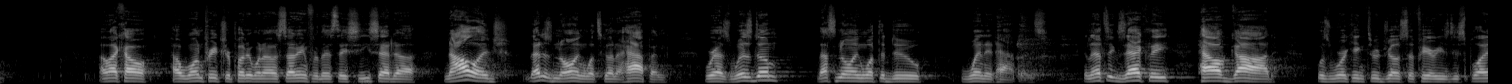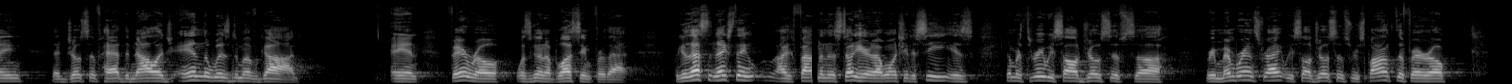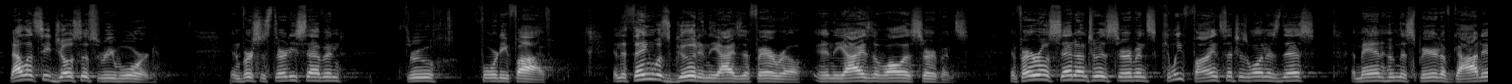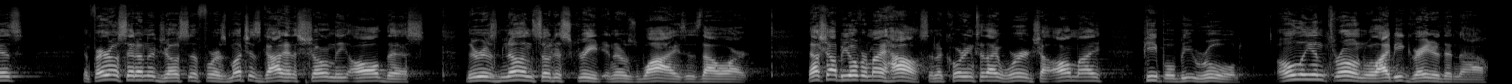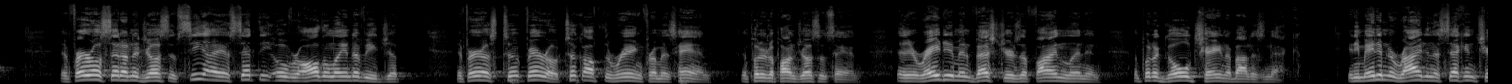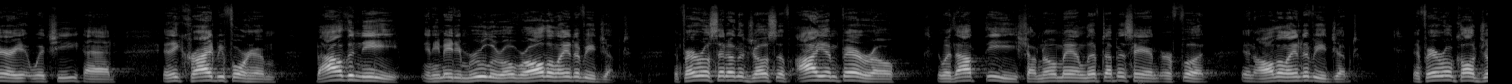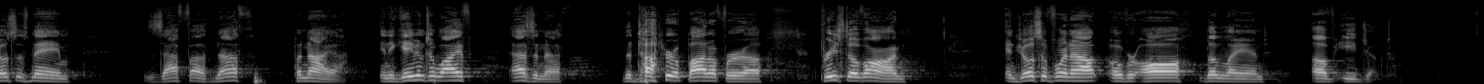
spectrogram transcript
I like how, how one preacher put it when I was studying for this. They, he said, uh, Knowledge, that is knowing what's going to happen, whereas wisdom, that's knowing what to do when it happens. And that's exactly how God was working through Joseph here. He's displaying that Joseph had the knowledge and the wisdom of God. And Pharaoh was going to bless him for that. Because that's the next thing I found in the study here that I want you to see is number three, we saw Joseph's uh, remembrance, right? We saw Joseph's response to Pharaoh. Now let's see Joseph's reward in verses 37 through 45. And the thing was good in the eyes of Pharaoh and in the eyes of all his servants. And Pharaoh said unto his servants, Can we find such as one as this, a man whom the Spirit of God is? And Pharaoh said unto Joseph, For as much as God hath shown thee all this, there is none so discreet and as wise as thou art. Thou shalt be over my house, and according to thy word shall all my people be ruled. Only in throne will I be greater than thou. And Pharaoh said unto Joseph, See, I have set thee over all the land of Egypt. And Pharaoh took, Pharaoh took off the ring from his hand and put it upon Joseph's hand. And he arrayed him in vestures of fine linen and put a gold chain about his neck. And he made him to ride in the second chariot which he had. And he cried before him, Bow the knee and he made him ruler over all the land of Egypt. And Pharaoh said unto Joseph, I am Pharaoh, and without thee shall no man lift up his hand or foot in all the land of Egypt. And Pharaoh called Joseph's name Zaphanath Paneah, and he gave him to wife Asenath, the daughter of Potiphar, priest of On. And Joseph went out over all the land of Egypt.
